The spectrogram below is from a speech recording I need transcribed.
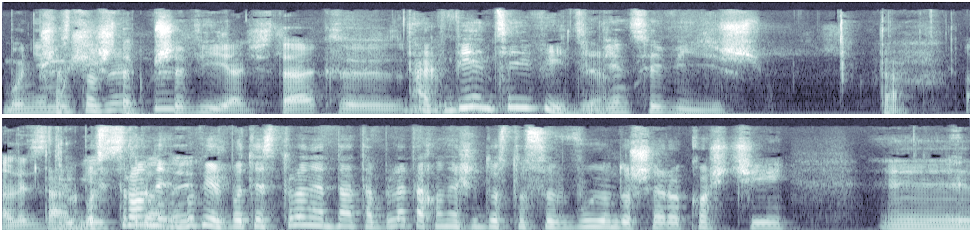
Bo nie Przez musisz to, że... tak przewijać, tak? Tak, więcej widzę. Więcej widzisz. Tak. Ale z tak, drugiej bo strony, strony... Bo wiesz, bo te strony na tabletach, one się dostosowują do szerokości yy,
